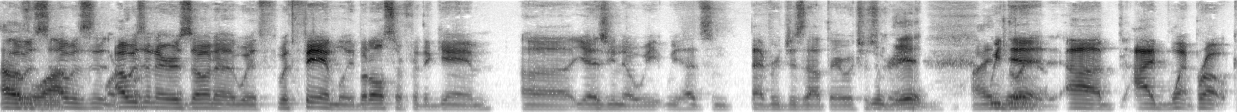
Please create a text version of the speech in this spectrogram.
I I was was a lot I was I was in. Arizona with with family, but also for the game. Uh, yeah, as you know, we we had some beverages out there, which was We great. did. I We did. Uh, I went broke.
